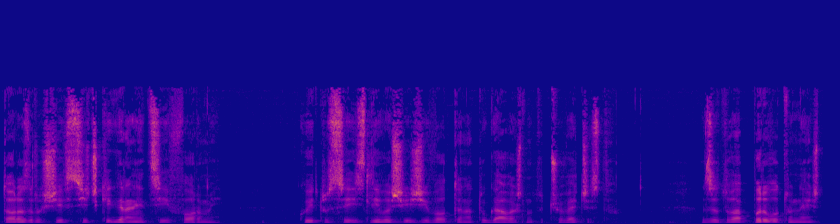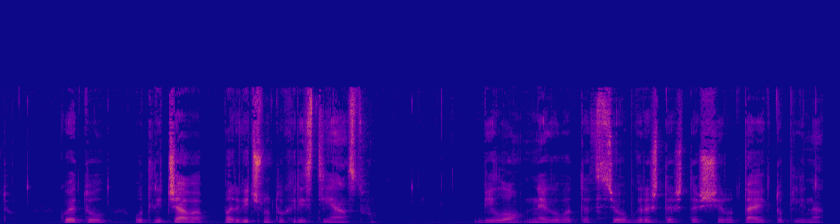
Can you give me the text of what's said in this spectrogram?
То разруши всички граници и форми, които се изливаше живота на тогавашното човечество. Затова първото нещо, което отличава първичното християнство, било неговата всеобгръщаща широта и топлина.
